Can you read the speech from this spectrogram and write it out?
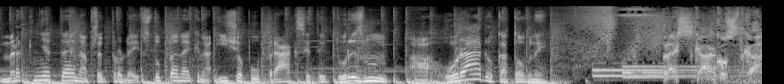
mrkněte na předprodej vstupenek na e-shopu Prague City Tourism a hurá do katovny. Pražská kostka.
